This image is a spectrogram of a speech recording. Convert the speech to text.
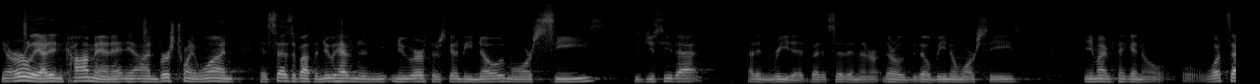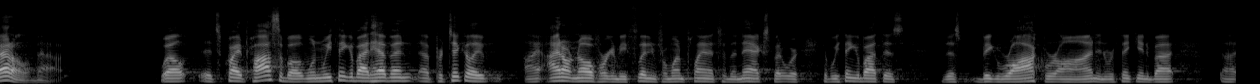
You know, early I didn't comment it. You know, on verse 21, it says about the new heaven and the new earth, there's going to be no more seas. Did you see that? I didn't read it, but it said and there will be no more seas. You might be thinking, well, what's that all about? Well, it's quite possible. When we think about heaven, uh, particularly, I, I, don't know if we're going to be flitting from one planet to the next, but if we think about this, this big rock we're on, and we're thinking about uh,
